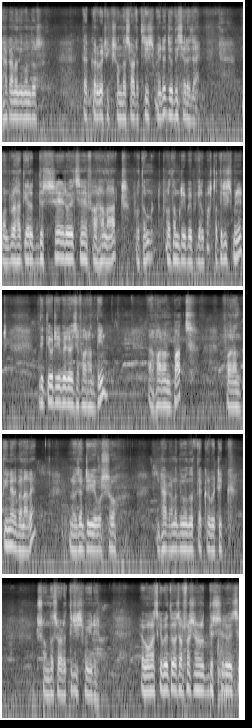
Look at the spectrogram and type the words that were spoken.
ঢাকা নদী বন্দর ত্যাগ করবে ঠিক সন্ধ্যা ছটা তিরিশ মিনিটে যদি ছেড়ে যায়। মনপুরা হাতিয়ার উদ্দেশ্যে রয়েছে ফারহান আট। প্রথম প্রথম ট্রিপে বিকাল পাঁচটা তিরিশ মিনিট। দ্বিতীয় ট্রিপে রয়েছে ফারহান তিন ফারহান পাঁচ, ফারহান তিনের ব্যানারে। নৌযানটি অবশ্য ঢাকা নদী বন্দর ত্যাগ করবে ঠিক সন্ধ্যা ছটা তিরিশ মিনিটে। এবং আজকে বেতুয়া চরফাশনের উদ্দেশ্যে রয়েছে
